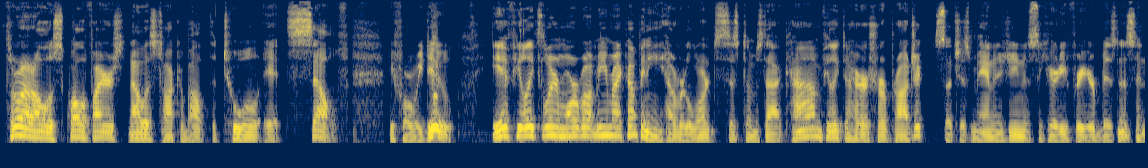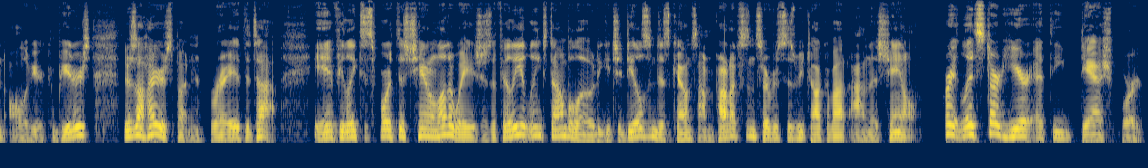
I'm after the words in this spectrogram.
thrown out all those qualifiers, now let's talk about the tool itself. Before we do, if you'd like to learn more about me and my company, head over to lawrencesystems.com. If you'd like to hire a short project, such as managing the security for your business and all of your computers, there's a Hires button right at the top. If you'd like to support this channel in other ways, there's affiliate links down below to get you deals and discounts on products and services we talk about on this channel. All right, let's start here at the dashboard.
